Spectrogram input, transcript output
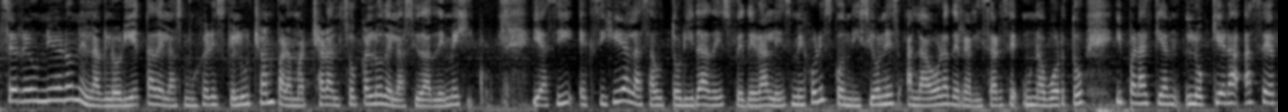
se reunieron en la glorieta de las mujeres que luchan para marchar al Zócalo de la Ciudad de México y así exigir a las autoridades federales mejores condiciones a la hora de realizarse un aborto y para quien lo quiera hacer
